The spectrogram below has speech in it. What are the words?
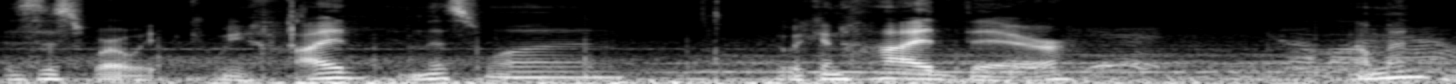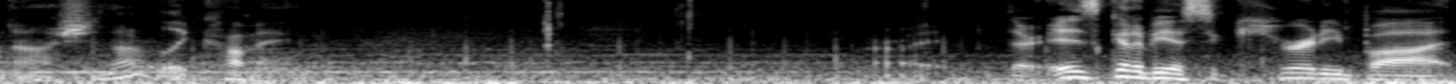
Is this where we can we hide in this one? We can hide there. Coming? No, she's not really coming. All right, there is gonna be a security bot.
